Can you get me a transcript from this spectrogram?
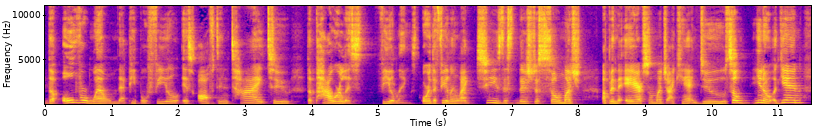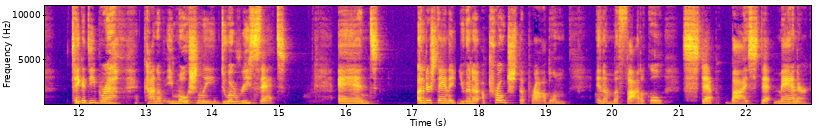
the overwhelm that people feel is often tied to the powerless feelings or the feeling like, geez, this there's just so much up in the air, so much I can't do. So, you know, again, take a deep breath, kind of emotionally do a reset and understand that you're going to approach the problem in a methodical, step by step manner,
